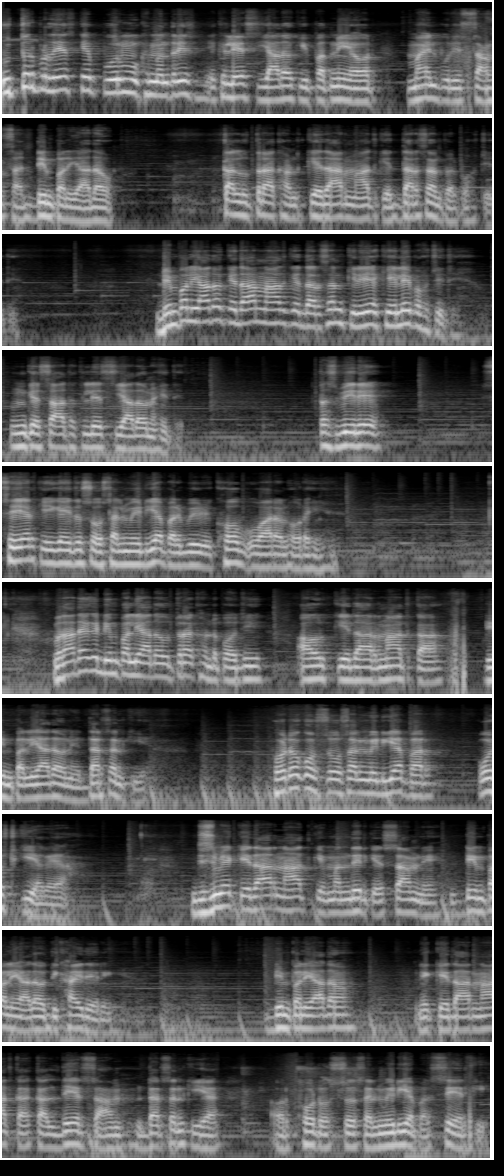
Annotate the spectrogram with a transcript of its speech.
उत्तर प्रदेश के पूर्व मुख्यमंत्री अखिलेश यादव की पत्नी और मैनपुरी सांसद डिम्पल यादव कल उत्तराखंड केदारनाथ के दर्शन पर पहुँची थी। डिम्पल यादव केदारनाथ के दर्शन के लिए अकेले पहुँची थी। उनके साथ अखिलेश यादव नहीं थे। तस्वीरें शेयर की गई तो सोशल मीडिया पर भी खूब वायरल हो रही हैं। बता दें कि डिम्पल यादव उत्तराखंड पहुँची और केदारनाथ का डिम्पल यादव ने दर्शन किए। फ़ोटो को सोशल मीडिया पर पोस्ट किया गया, जिसमें केदारनाथ के मंदिर के सामने डिम्पल यादव दिखाई दे रही हैं। डिम्पल यादव ने केदारनाथ का कल देर शाम दर्शन किया और फ़ोटो सोशल मीडिया पर शेयर की।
